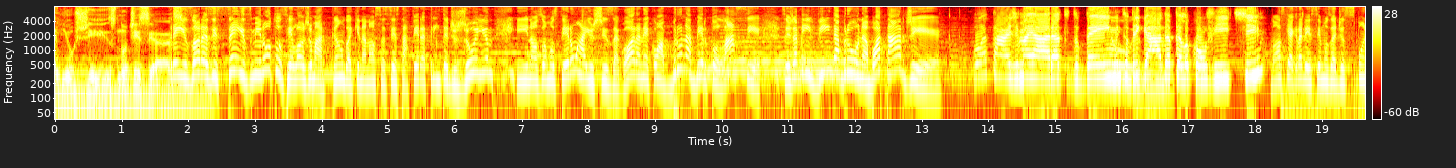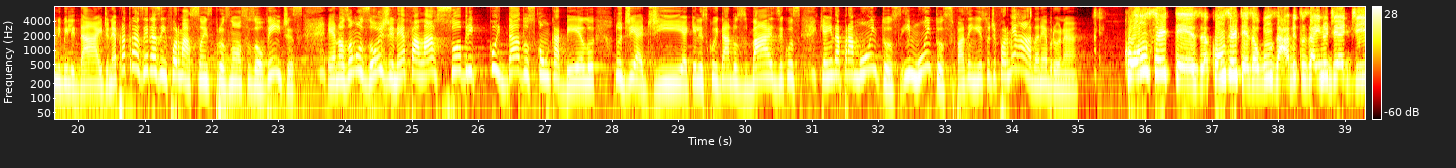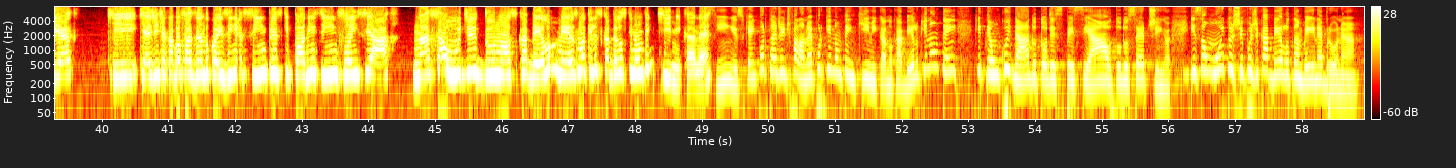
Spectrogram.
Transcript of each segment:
Raio X Notícias. 3 horas e 6 minutos, relógio marcando aqui na nossa sexta-feira, 30 de julho. E nós vamos ter um Raio X agora, né, com a Bruna Bertolassi. Seja bem-vinda, Bruna. Boa tarde. Boa tarde, Mayara. Tudo bem? Tudo Muito obrigada bem. pelo convite. Nós que agradecemos a disponibilidade, né, para trazer as informações para os nossos ouvintes. É, nós vamos hoje, né, falar sobre cuidados com o cabelo no dia a dia, aqueles cuidados básicos que ainda para muitos e muitos fazem isso de forma errada, né, Bruna? Com certeza, com certeza. Alguns hábitos aí no dia a dia que, que a gente acaba fazendo coisinhas simples que podem sim influenciar na saúde do nosso cabelo, mesmo aqueles cabelos que não tem química, né? Sim, isso que é importante a gente falar. Não é porque não tem química no cabelo que não tem que ter um cuidado todo especial, tudo certinho. E são muitos tipos de cabelo também, né, Bruna?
